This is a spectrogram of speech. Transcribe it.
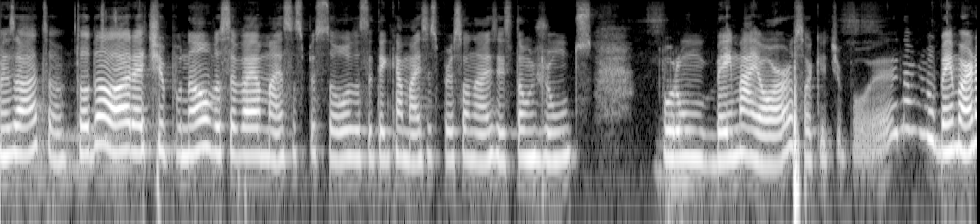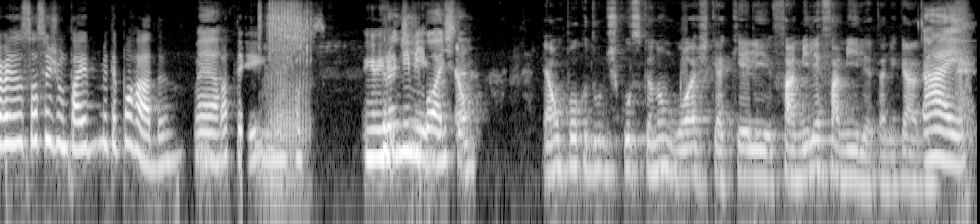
Exato. Toda hora é tipo, não, você vai amar essas pessoas, você tem que amar esses personagens, eles estão juntos por um bem maior, só que, tipo, é, o bem maior, na verdade, é só se juntar e meter porrada. É. Bater em, em bosta. É um, é um pouco de um discurso que eu não gosto, que é aquele família é família, tá ligado? Ai,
